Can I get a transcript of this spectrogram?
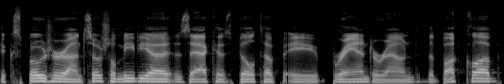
exposure on social media. Zac has built up a brand around the Buck Club.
